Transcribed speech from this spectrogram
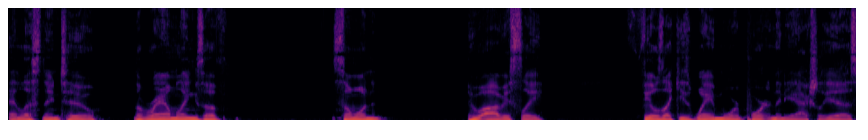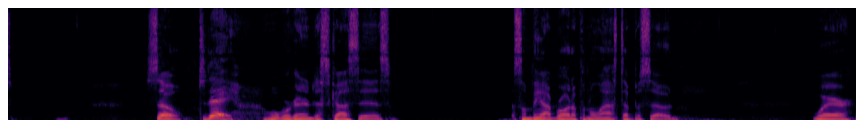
and listening to the ramblings of someone who obviously feels like he's way more important than he actually is. So, today, what we're going to discuss is something I brought up in the last episode where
